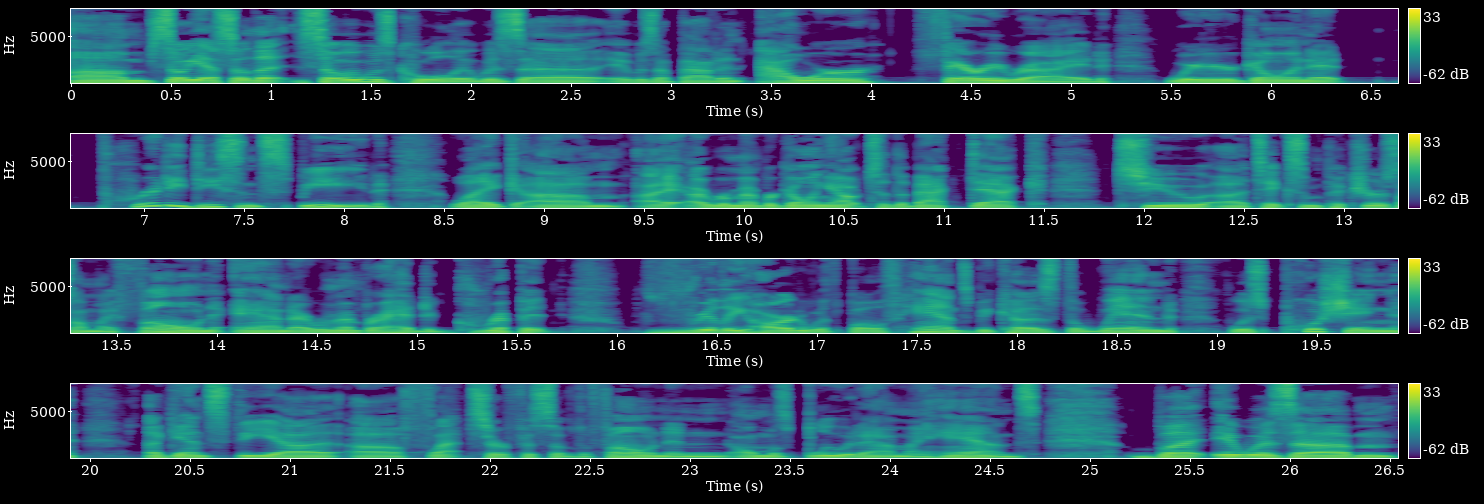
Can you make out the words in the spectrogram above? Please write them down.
Um, so yeah, so that so it was cool. It was uh, it was about an hour ferry ride where you're going at pretty decent speed. Like um, I, I remember going out to the back deck to uh, take some pictures on my phone, and I remember I had to grip it really hard with both hands because the wind was pushing against the uh, uh, flat surface of the phone and almost blew it out of my hands. But it was um,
